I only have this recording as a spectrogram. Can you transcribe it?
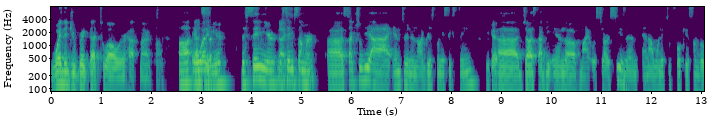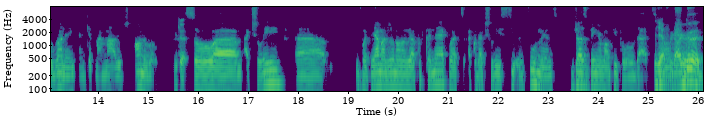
When did you break that two-hour half marathon? Uh, it That was same year. the same year, the same summer. Uh, so actually, I entered in August 2016. Okay. uh, just at the end of my OCR season, and I wanted to focus on road running and get my mileage on the road. okay. So um, actually, uh, with Yamajo, not only I could connect, but I could actually see improvement just being around people that, you Yeah, know, that sure. are good,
